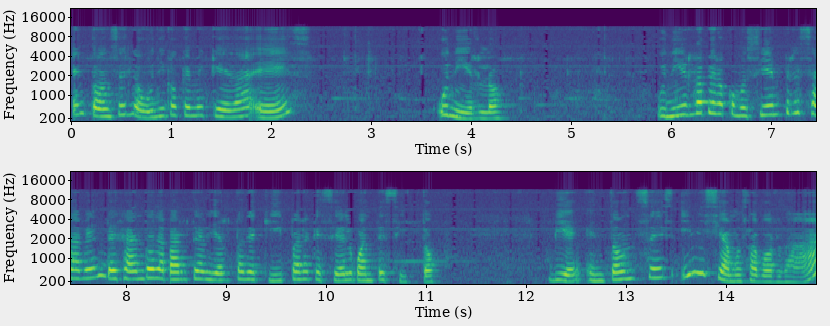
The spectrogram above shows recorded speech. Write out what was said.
entonces lo único que me queda es unirlo. Unirla pero como siempre saben dejando la parte abierta de aquí para que sea el guantecito. Bien entonces iniciamos a bordar.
